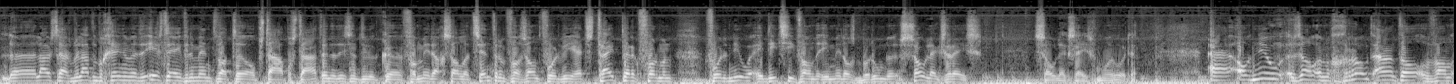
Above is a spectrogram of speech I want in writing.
eh, luisteraars, we laten beginnen met het eerste evenement wat eh, op stapel staat. En dat is natuurlijk vanmiddag zal het centrum van Zandvoort weer het strijdperk vormen voor de nieuwe editie van de inmiddels beroemde Solex Race. Solex race, mooi woord hè. Eh, opnieuw zal een groot aantal van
